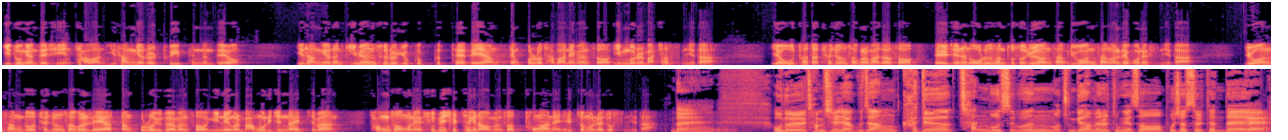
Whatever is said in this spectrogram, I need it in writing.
이동현 대신 자완 이상열을 투입했는데요. 이상열은 김현수를 6급 끝에 내양 땡볼로 잡아내면서 임무를 마쳤습니다. 이어 우타자 최준석을 맞아서 LG는 오른손 투수 유원상, 유원상을 내보냈습니다. 유원상도 최준석을 내야 땅볼로 유도하면서 이닝을 마무리 짓나 했지만 정성훈의 수비 실책이 나오면서 통안에 1점을 내줬습니다. 네. 오늘 잠실 야구장 가득 찬 모습은 뭐 중계 화면을 통해서 보셨을 텐데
